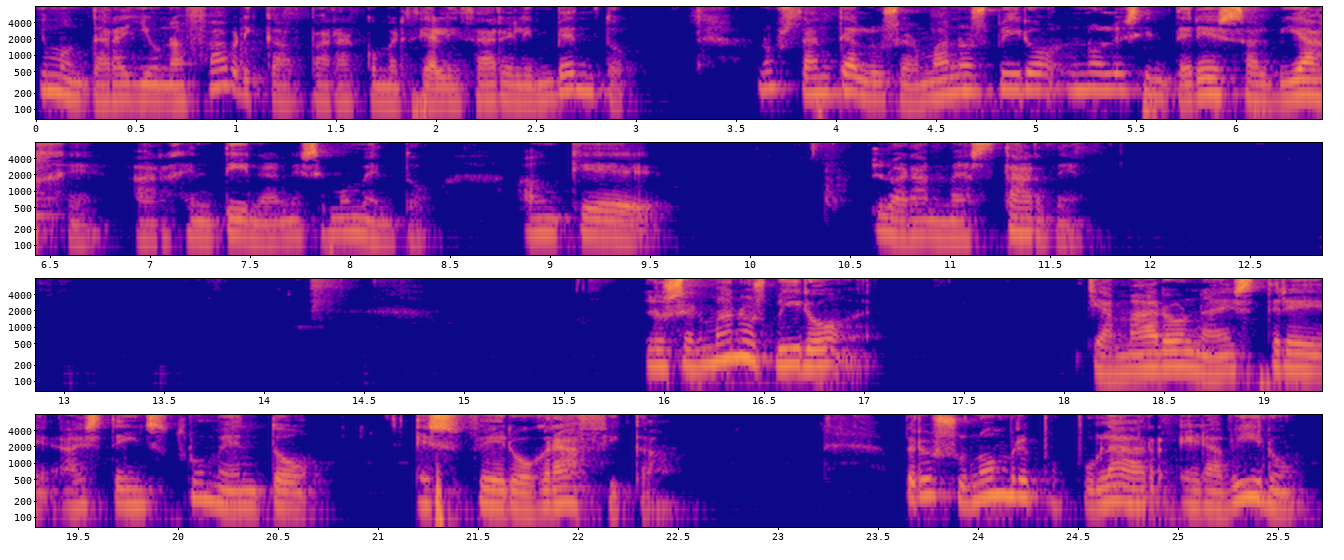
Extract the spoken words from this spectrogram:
y montar allí una fábrica para comercializar el invento. No obstante, a los hermanos Viro no les interesa el viaje a Argentina en ese momento, aunque lo harán más tarde. Los hermanos Viro llamaron a este, a este instrumento esferográfica, pero su nombre popular era Viro,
